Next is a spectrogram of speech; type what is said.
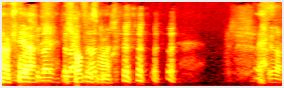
Okay, ja. vielleicht, vielleicht ich hoffe es mal. ja.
